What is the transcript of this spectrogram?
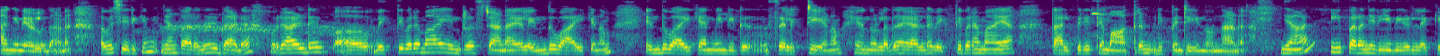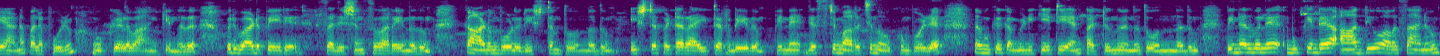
അങ്ങനെയുള്ളതാണ്. അപ്പോൾ ശരിക്കും ഞാൻ പറഞ്ഞത് ഇതാണ്. ഒരാളുടെ വ്യക്തിപരമായ ഇൻട്രസ്റ്റ് ആണ് അയാൾ എന്ത് വായിക്കണം എന്ത് വായിക്കാൻ വേണ്ടിയിട്ട് സെലക്ട് ചെയ്യണം എന്നുള്ളത് അയാളുടെ വ്യക്തിപരമായ താല്പര്യത്തെ മാത്രം ഡിപ്പെൻഡ് ചെയ്യുന്ന ഒന്നാണ്. ഞാൻ ഈ പറഞ്ഞ രീതികളിലൊക്കെയാണ് പലപ്പോഴും ബുക്കുകൾ വാങ്ങിക്കുന്നത്. ഒരുപാട് പേര് സജഷൻസ് പറയുന്നതും കാണുമ്പോൾ ഒരു ഇഷ്ടം തോന്നുന്നതും ഇഷ്ടപ്പെട്ട റൈറ്ററുടേതും പിന്നെ ജസ്റ്റ് മറിച്ച് നോക്കുമ്പോൾ നമുക്ക് കമ്മ്യൂണിക്കേറ്റ് ചെയ്യാൻ പറ്റുന്നു എന്ന് തോന്നുന്നതും പിന്നെ അതുപോലെ ബുക്കിന്റെ ആദ്യവും അവസാനവും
